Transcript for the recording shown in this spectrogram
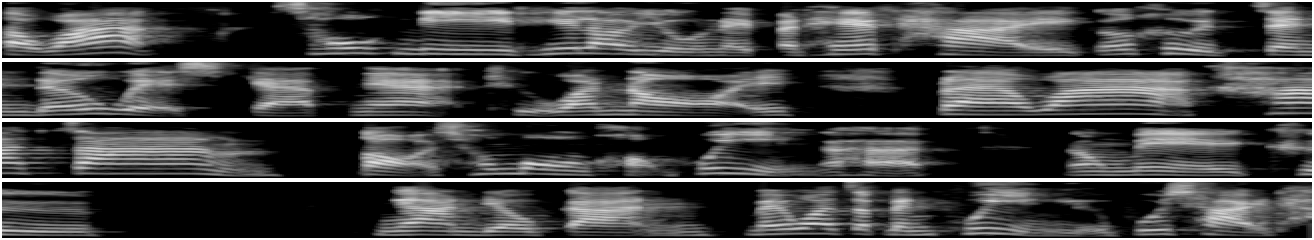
แต่ว่า โชคดีที่เราอยู่ในประเทศไทยก็คือ gender wage gap เนี่ยถือว่าน้อย แปลว่าค่าจ้างต่อชั่วโมงของผู้หญิงอะคะ่ะน้องเมย์คืองานเดียวกัน ไม่ว่าจะเป็นผู้หญิงหรือผู้ชายท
